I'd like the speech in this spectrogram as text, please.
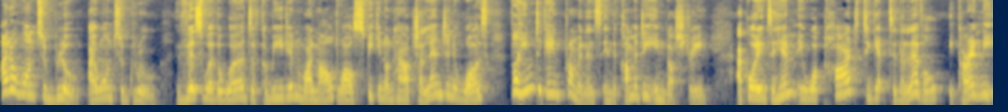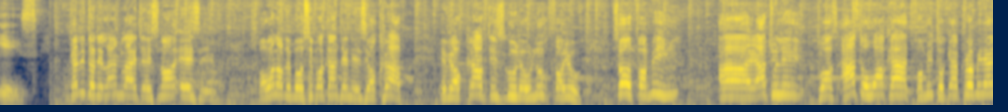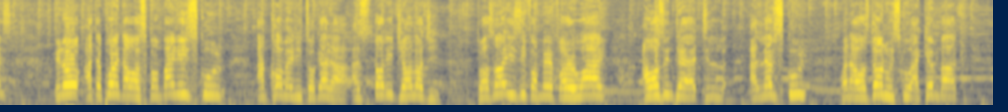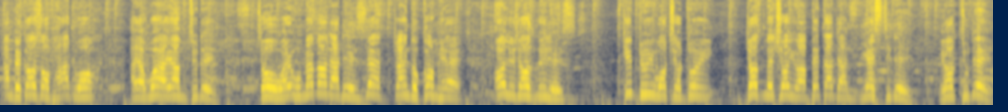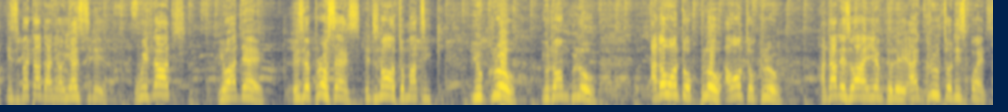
I don't want to blow, I want to grow. These were the words of comedian Whalemouth while speaking on how challenging it was for him to gain prominence in the comedy industry. According to him, he worked hard to get to the level he currently is. Getting to the limelight is not easy, but one of the most important things is your craft. If your craft is good, they will look for you. So for me, I actually it was I had to work hard for me to get prominence. You know, at a point I was combining school and comedy together. I studied geology. It was not easy for me for a while. I wasn't there till I left school. When I was done with school, I came back, and because of hard work, I am where I am today. So remember that is there trying to come here. All you just need is keep doing what you're doing. Just make sure you are better than yesterday. Your today is better than your yesterday. With that, you are there. It's a process. It's not automatic. You grow. You don't blow. I don't want to blow. I want to grow. And that is why I am today. I grew to this point.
